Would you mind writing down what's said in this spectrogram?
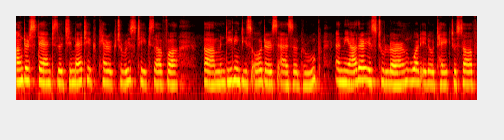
understand the genetic characteristics of uh, uh, Mendelian disorders as a group, and the other is to learn what it will take to solve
